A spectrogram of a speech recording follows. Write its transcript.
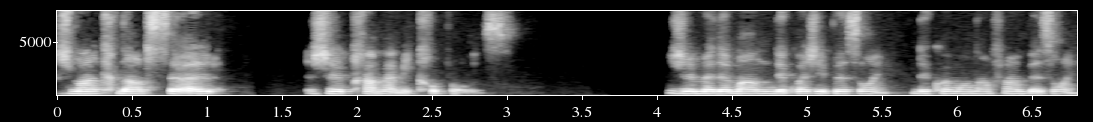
Je m'ancre dans le sol, je prends ma micro-pause je me demande de quoi j'ai besoin, de quoi mon enfant a besoin,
